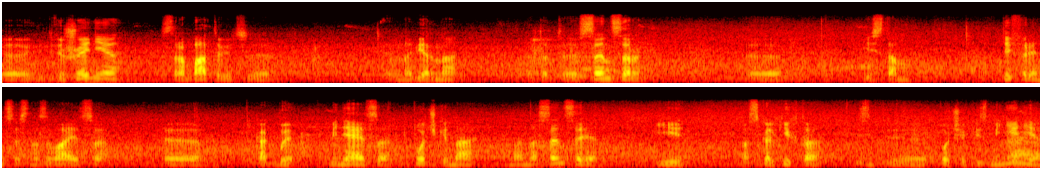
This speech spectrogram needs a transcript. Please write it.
э, движения, срабатывает, э, наверное, этот сенсор, есть там differences называется, как бы меняются точки на, на, на сенсоре и с каких-то из- точек изменения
